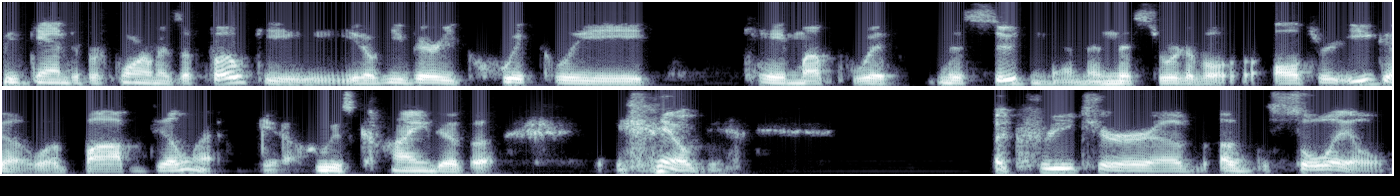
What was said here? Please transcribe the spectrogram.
began to perform as a folkie, you know, he very quickly came up with the pseudonym and this sort of alter ego of Bob Dylan, you know, who is kind of a, you know, a creature of, of the soil.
